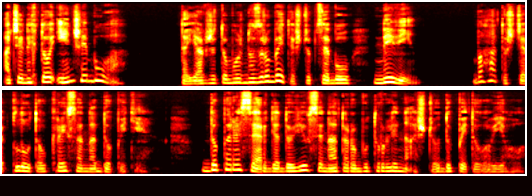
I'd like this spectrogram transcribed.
А чи не хто інший бува? Та як же то можна зробити, щоб це був не він? Багато ще плутав криса на допиті. До пересердя довів сенатора Бутурліна, що допитував його.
